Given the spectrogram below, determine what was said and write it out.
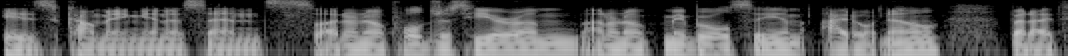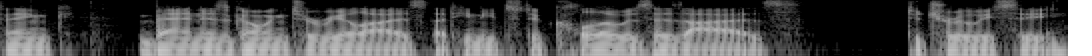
is coming in a sense. I don't know if we'll just hear him. I don't know if maybe we'll see him. I don't know, but I think Ben is going to realize that he needs to close his eyes to truly see.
